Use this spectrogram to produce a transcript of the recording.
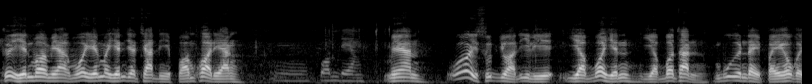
เคยเห็นบ่เมียบ่เห็นมาเห็นชัดๆนี่ปลอมข้อแดงปอมแดงแม่นโอ้ยสุดยอดอีหลีเหยียบบ่เห็นเหยียบบ่ทันผู้อื่นได้ไปเขาก็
